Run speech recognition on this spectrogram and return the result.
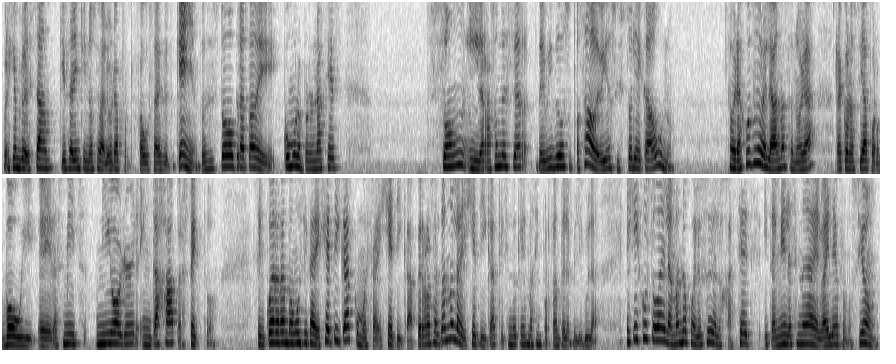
por ejemplo, de Sam, que es alguien que no se valora porque fue abusada desde pequeña. Entonces todo trata de cómo los personajes son y la razón de ser debido a su pasado, debido a su historia de cada uno. Ahora, justo sobre la banda sonora, reconocida por Bowie, eh, The Smiths, New Order, encaja perfecto. Se encuentra tanto música digética como extradigética, pero resaltando la digética, que siento que es más importante de la película, es que justo va de la mano con el uso de los cassettes y también la escena del baile de promoción.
